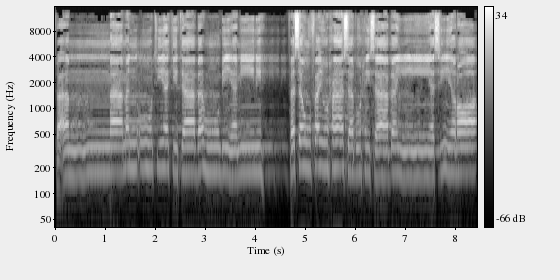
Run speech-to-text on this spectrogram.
فأما من أوتي كتابه بيمينه فسوف يحاسب حسابا يسيرا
